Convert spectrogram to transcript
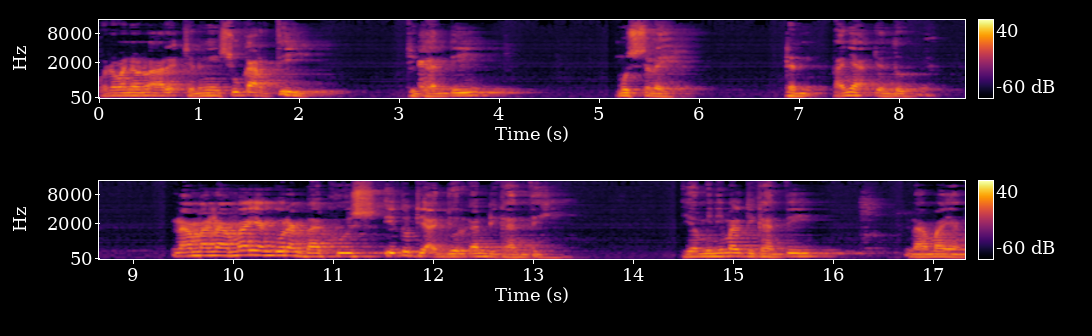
Ono mana ono arek jenenge Sukarti diganti Musleh dan banyak contohnya. Nama-nama yang kurang bagus itu dianjurkan diganti. Ya minimal diganti nama yang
